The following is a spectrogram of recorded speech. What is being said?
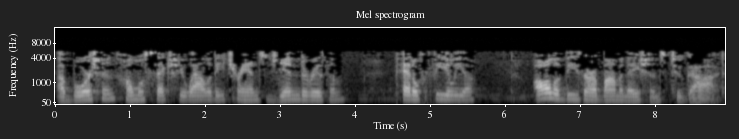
Abortion, homosexuality, transgenderism, pedophilia, all of these are abominations to God.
